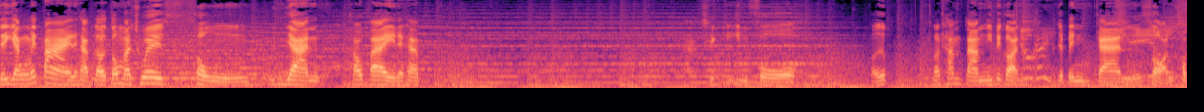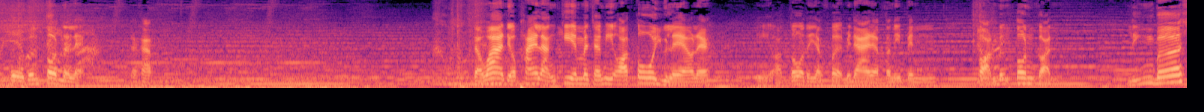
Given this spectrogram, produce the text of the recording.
จะยังไม่ตายนะครับ เราต้องมาช่วยส่งวิญญาณเข้าไปนะครับ เช็คที่อินโฟปึ๊บก็ทำตามนี้ไปก่อน มันจะเป็นการสอนคอมโบเบื้องต้นนั่นแหละนะครับ แต่ว่าเดี๋ยวภายหลังเกมมันจะมีออโต้อยู่แล้วนะ นี่ออโต้แต่ยังเปิดไม่ได้นะครับ ตอนนี้เป็นสอนเบื้องต้นก่อน ลิงเบิร์ส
